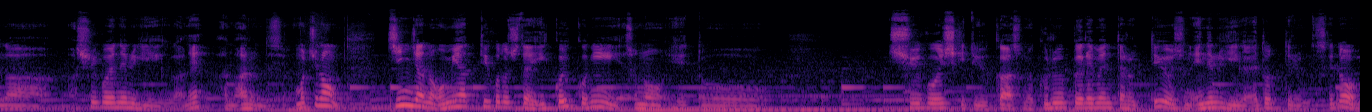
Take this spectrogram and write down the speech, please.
ーが集合エネルギーがねあのあるんですよ。もちろん神社のお宮っていうこと自体一個一個にそのえっ、ー、と集合意識というかそのグループエレメンタルっていうそのエネルギーが宿ってるんですけど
